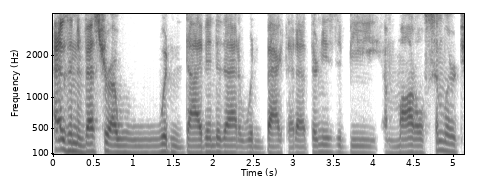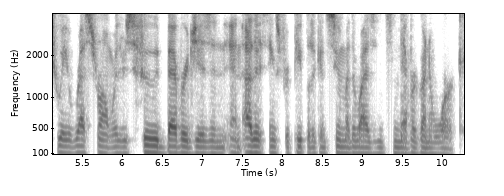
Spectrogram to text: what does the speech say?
as an investor, I wouldn't dive into that. I wouldn't back that up. There needs to be a model similar to a restaurant where there's food, beverages, and, and other things for people to consume. Otherwise, it's never going to work.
